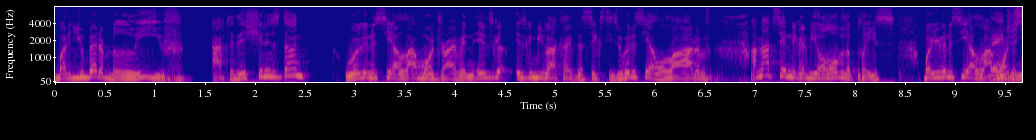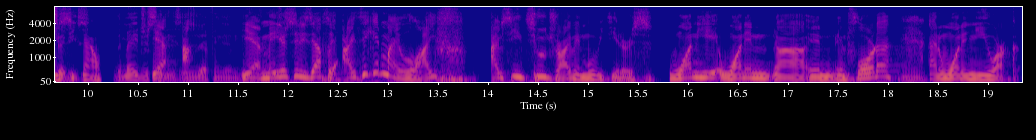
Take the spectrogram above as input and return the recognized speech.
but you better believe after this shit is done, we're gonna see a lot more driving. It's it's gonna be back like the '60s. We're gonna see a lot of. I'm not saying they're gonna be all over the place, but you're gonna see a lot more Major than you see now. The major Yeah, cities I- is definitely Yeah, major cities definitely. I think in my life, I've seen two drive-in movie theaters. One here, one in uh, in in Florida, Mm. and one in New York.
